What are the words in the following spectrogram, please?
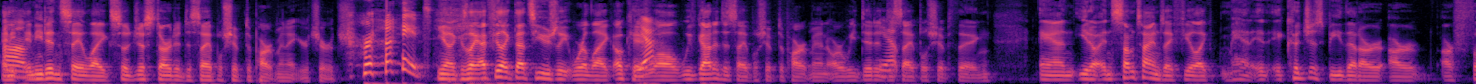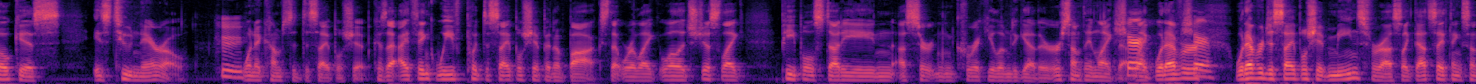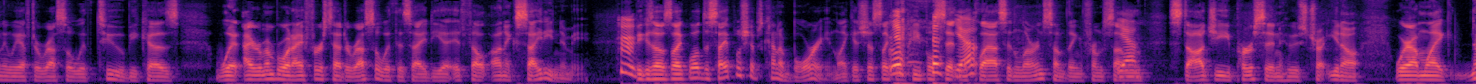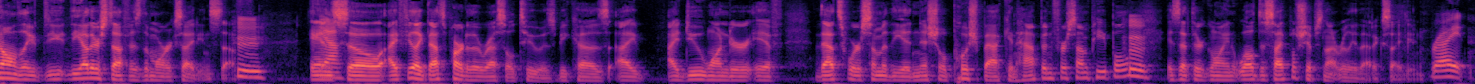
And, um, he, and, he, didn't say like, so just start a discipleship department at your church, right? You know, because like I feel like that's usually we're like, okay, yeah. well, we've got a discipleship department, or we did a yep. discipleship thing, and you know, and sometimes I feel like, man, it, it could just be that our our our focus is too narrow. Hmm. when it comes to discipleship because I, I, think we've put discipleship in a box that we're like well it's just like people studying a certain curriculum together or something like that. Sure, like whatever sure. whatever discipleship means for us, like that's I think something we have to wrestle with too because when I remember when I first had to wrestle with this idea, it felt unexciting to me. Hmm. Because I was like, well, discipleship's kind of boring. Like it's just like when people sit in a class and learn something from some yeah. stodgy person who's trying, you know, where I'm like, no, like the, the other stuff is the more exciting stuff. Hmm. And yeah. so I feel like that's part of the wrestle too, is because I I do wonder if that's where some of the initial pushback can happen for some people hmm. is that they're going, well, discipleship's not really that exciting. Right.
